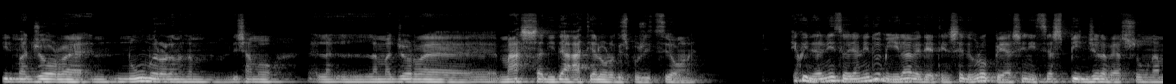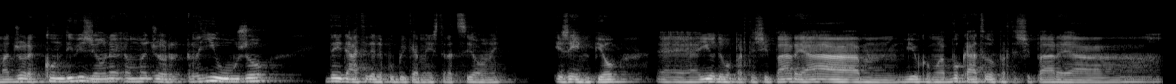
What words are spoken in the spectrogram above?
il maggior numero, la, la, diciamo, la, la maggior massa di dati a loro disposizione. E quindi dall'inizio degli anni 2000, vedete, in sede europea si inizia a spingere verso una maggiore condivisione e un maggior riuso dei dati delle pubbliche amministrazioni. Esempio, eh, io devo partecipare a, io come avvocato devo partecipare a,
